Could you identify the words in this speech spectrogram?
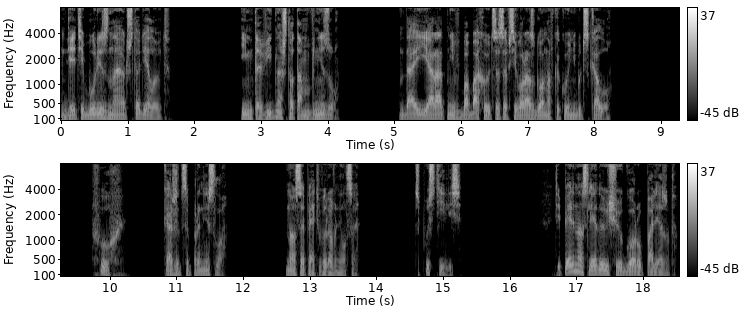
Дети бури знают, что делают. Им-то видно, что там внизу. Да, и я рад не вбабахаются со всего разгона в какую-нибудь скалу. Фух, кажется, пронесло. Нос опять выровнялся. Спустились. Теперь на следующую гору полезут.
